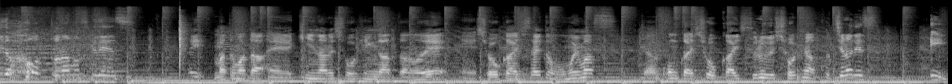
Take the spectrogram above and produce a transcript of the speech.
はいどうも虎之助です。はい。またまた、えー、気になる商品があったので、えー、紹介したいと思います。じゃあ今回紹介する商品はこちらです。えい。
